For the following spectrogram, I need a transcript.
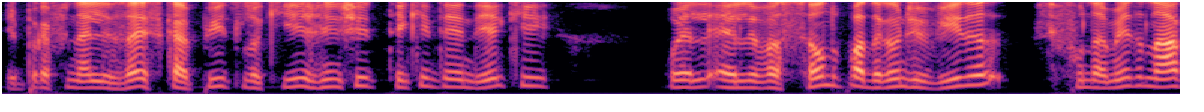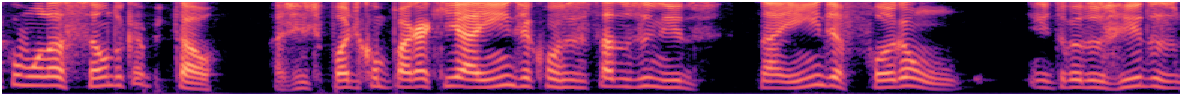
E para finalizar esse capítulo aqui, a gente tem que entender que a elevação do padrão de vida se fundamenta na acumulação do capital. A gente pode comparar aqui a Índia com os Estados Unidos. Na Índia foram introduzidos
